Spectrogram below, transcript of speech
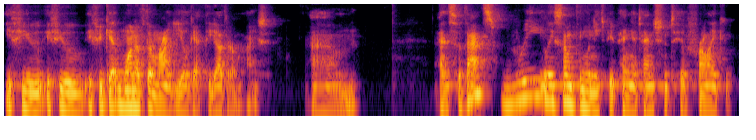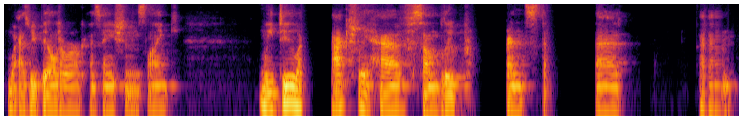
if you if you if you get one of them right, you'll get the other right. Um, and so that's really something we need to be paying attention to for like as we build our organizations. Like we do actually have some blueprints that, that um,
